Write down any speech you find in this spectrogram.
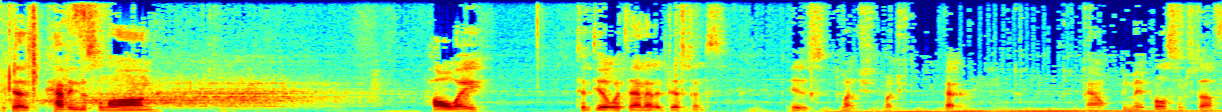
Because having this long hallway to deal with them at a distance is much, much better. Now, we may pull some stuff.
